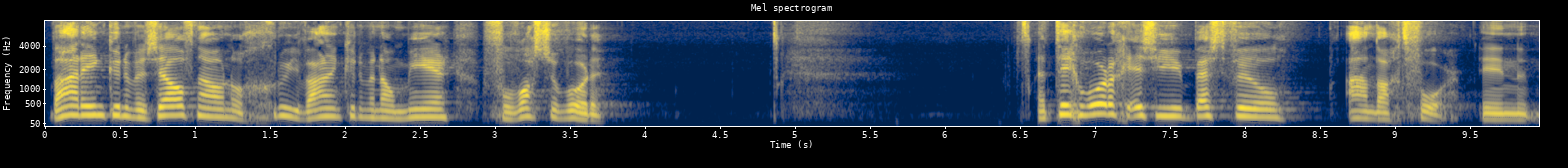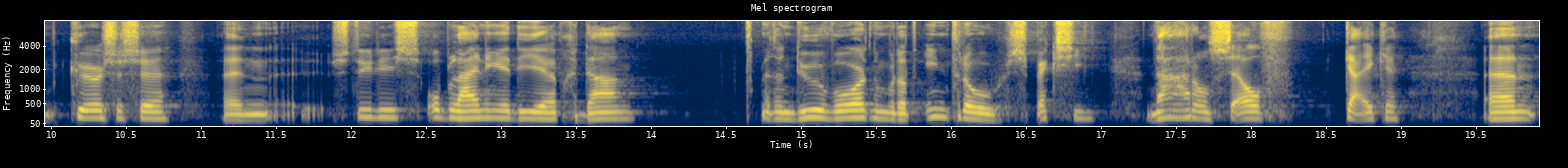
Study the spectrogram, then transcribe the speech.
Waarin kunnen we zelf nou nog groeien? Waarin kunnen we nou meer volwassen worden? En tegenwoordig is hier best veel aandacht voor. In cursussen en studies, opleidingen die je hebt gedaan. Met een duur woord noemen we dat introspectie. Naar onszelf kijken. En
